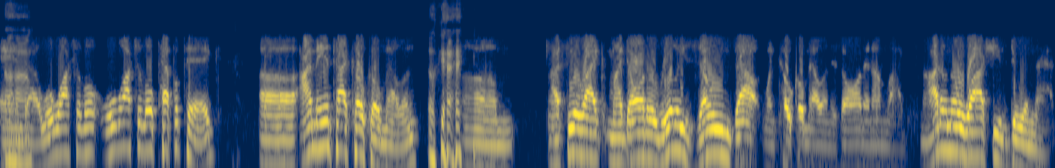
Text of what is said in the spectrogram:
and Uh-huh. uh, we'll watch a little we'll watch a little Peppa Pig. Uh, I'm anti CoComelon. Okay. Um, I feel like my daughter really zones out when CoComelon is on, and I'm like, I don't know why she's doing that,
